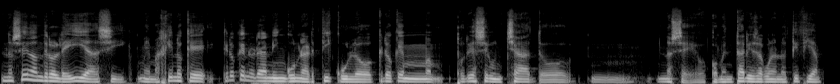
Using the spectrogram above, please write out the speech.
no sé dónde lo leía, sí, me imagino que, creo que no era ningún artículo, creo que podría ser un chat o, mm, no sé, o comentarios de alguna noticia.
